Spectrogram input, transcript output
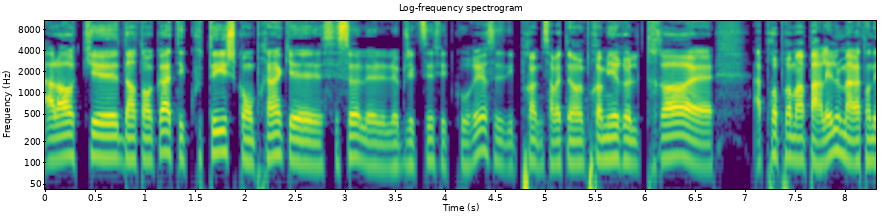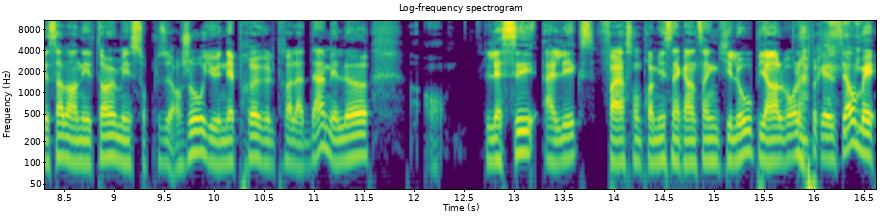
Alors que dans ton cas, à t'écouter, je comprends que c'est ça, l'objectif est de courir. C'est des ça va être un premier ultra euh, à proprement parler. Le marathon des sables en est un, mais sur plusieurs jours. Il y a une épreuve ultra là-dedans. Mais là, on- laissez Alix faire son premier 55 kilos puis enlevons la pression. mais,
